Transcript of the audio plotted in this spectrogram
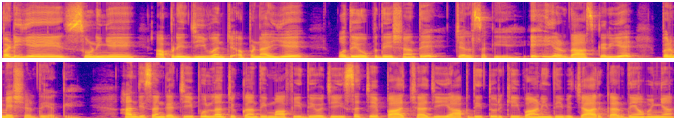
ਪੜ੍ਹੀਏ, ਸੁਣੀਏ, ਆਪਣੇ ਜੀਵਨ 'ਚ ਅਪਣਾਈਏ ਉਹਦੇ ਉਪਦੇਸ਼ਾਂ ਤੇ ਚੱਲ ਸਕੀਏ। ਇਹੀ ਅਰਦਾਸ ਕਰੀਏ ਪਰਮੇਸ਼ਰ ਦੇ ਅੱਗੇ। ਹਾਂਜੀ ਸੰਗਤ ਜੀ, ਭੁੱਲਾਂ ਚੁੱਕਾਂ ਦੀ ਮਾਫੀ ਦਿਓ ਜੀ। ਸੱਚੇ ਪਾਤਸ਼ਾਹ ਜੀ, ਆਪ ਦੀ ਤੁਰਕੀ ਬਾਣੀ ਦੀ ਵਿਚਾਰ ਕਰਦਿਆਂ ਹੋਈਆਂ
